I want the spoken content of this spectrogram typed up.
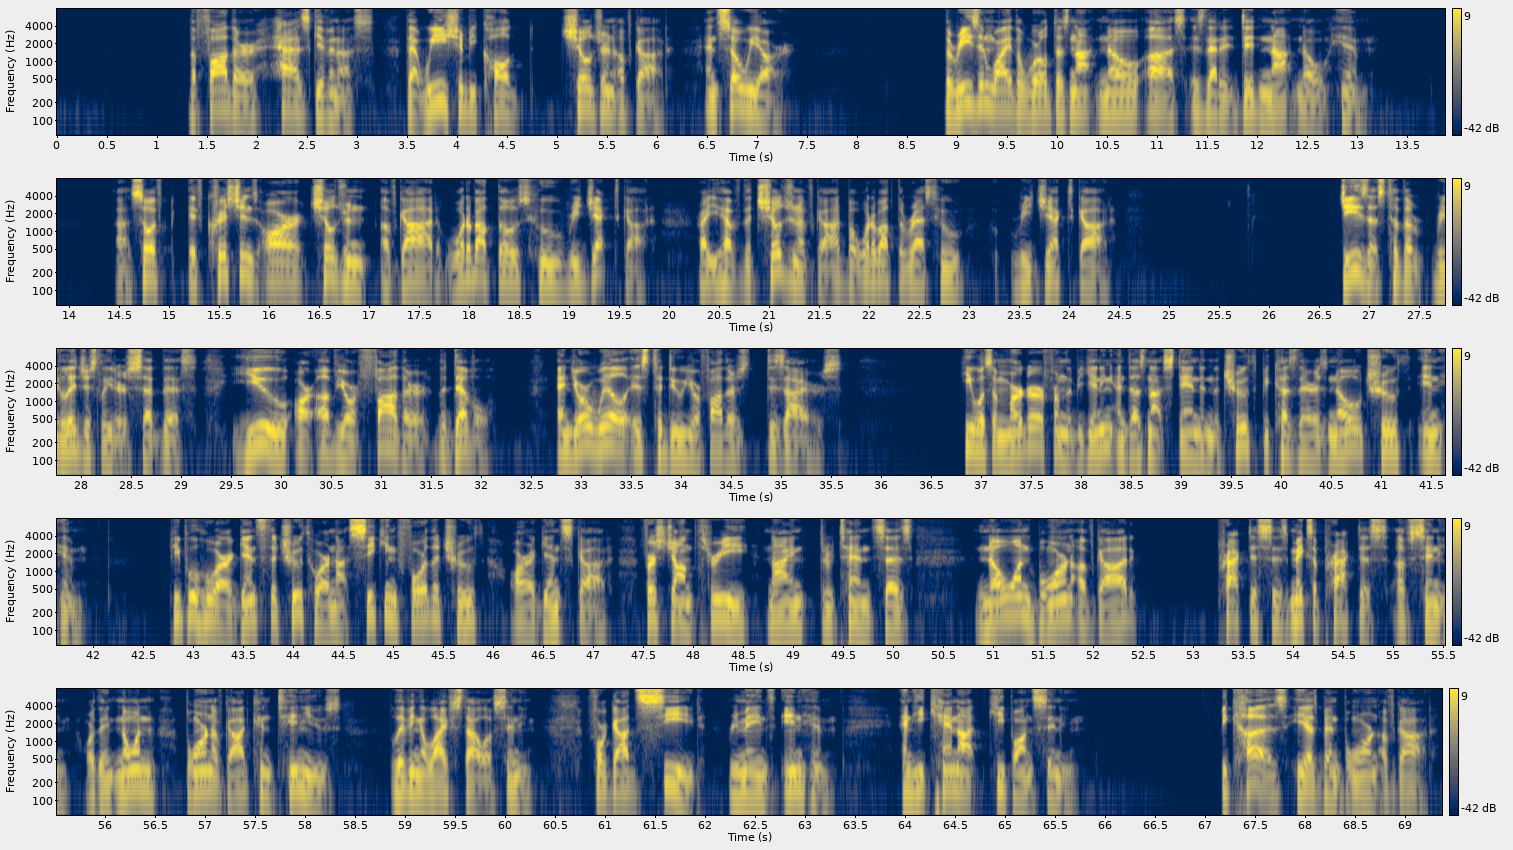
the Father has given us, that we should be called children of God. And so we are. The reason why the world does not know us is that it did not know Him. Uh, so if, if Christians are children of God, what about those who reject God? Right? You have the children of God, but what about the rest who reject God? Jesus to the religious leaders said this You are of your father, the devil, and your will is to do your father's desires. He was a murderer from the beginning and does not stand in the truth because there is no truth in him. People who are against the truth, who are not seeking for the truth, are against God. 1 John 3 9 through 10 says, No one born of God practices, makes a practice of sinning, or they, no one born of God continues living a lifestyle of sinning. For God's seed remains in him, and he cannot keep on sinning because he has been born of God.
